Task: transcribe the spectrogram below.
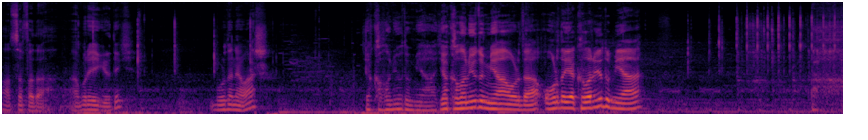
Had safhada. Ha, buraya girdik. Burada ne var? Yakalanıyordum ya. Yakalanıyordum ya orada. Orada yakalanıyordum ya. Ah.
